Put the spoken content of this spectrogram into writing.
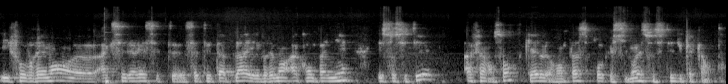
Il faut vraiment euh, accélérer cette, cette étape-là et vraiment accompagner les sociétés à faire en sorte qu'elles remplacent progressivement les sociétés du CAC 40.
